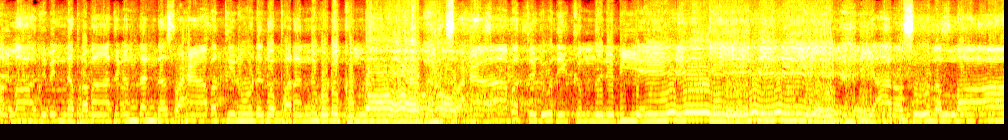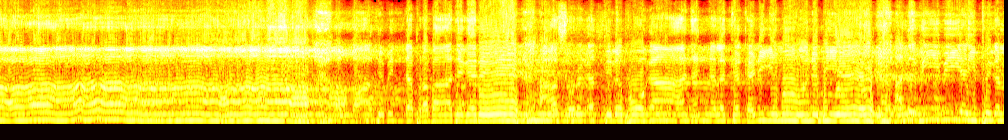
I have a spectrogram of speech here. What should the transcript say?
അള്ളാഹുവിന്റെ പ്രവാചകൻ തന്റെ സ്വഹാബത്തിനോട് ഇത് പറഞ്ഞു കൊടുക്കുമ്പോ സ്വഹാബത്ത് ചോദിക്കുന്നു നബിയേ യാ റസൂലല്ലാ അള്ളാഹുവിന്റെ പ്രവാചകര് ആ സ്വർഗത്തിൽ പോകാൻ ഞങ്ങൾക്ക് കഴിയുമോ നബിയെ? അത് വി വി ഐ പികൾ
